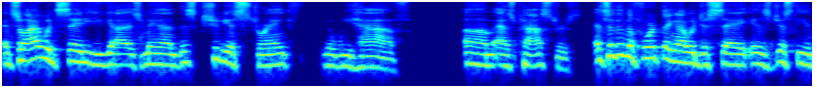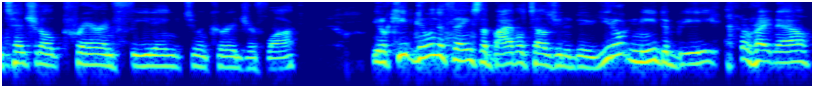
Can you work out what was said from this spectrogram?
And so i would say to you guys man this should be a strength that we have um, as pastors. And so then the fourth thing i would just say is just the intentional prayer and feeding to encourage your flock. You know keep doing the things the bible tells you to do. You don't need to be right now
